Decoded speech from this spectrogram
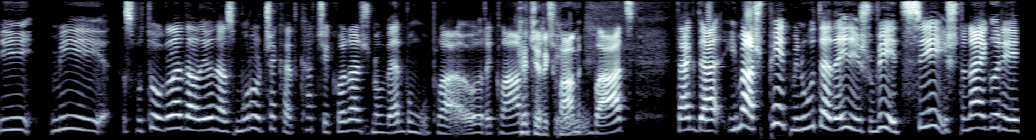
I mi smo to gledali i onda smo morali čekat kad će konačno verbung upla, reklame, Kad će reklame. ubac. Tako da imaš pet minuta da ideš u WC i što najgore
